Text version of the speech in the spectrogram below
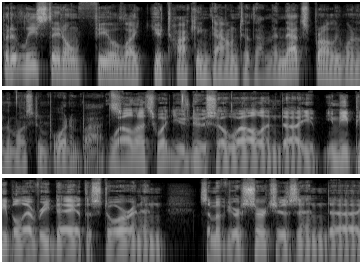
but at least they don't feel like you're talking down to them. And that's probably one of the most important parts. Well, that's what you do so well. And uh, you, you meet people every day at the store and in some of your searches. And uh,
